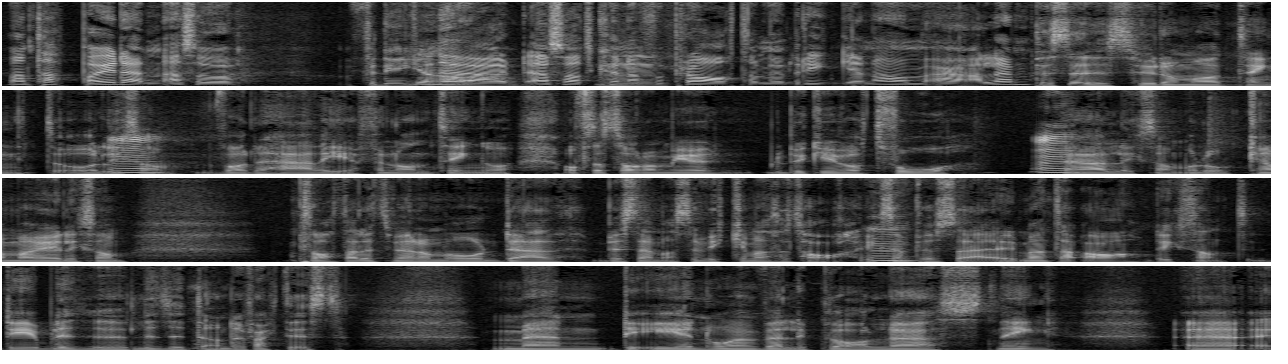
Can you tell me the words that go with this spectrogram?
Man tappar ju den, alltså För det är gan- nörd, ja, alltså att kunna få prata med bryggarna om ölen. Precis, hur de har tänkt och liksom Mm. vad det här är för någonting. Och oftast har de ju, det brukar ju vara två Mm. öl liksom och då kan man ju liksom prata lite med dem och där bestämma sig vilken man ska ta. Mm. Exempelvis så här, man tar, ja, det är sant. Det blir ju lidande faktiskt. Men det är nog en väldigt bra lösning. Eh,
